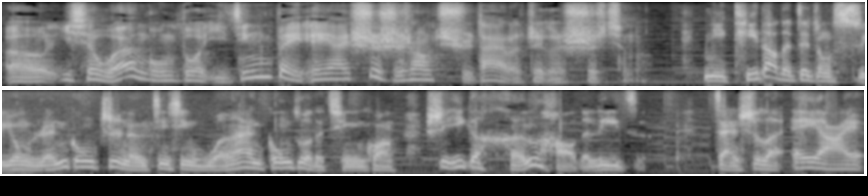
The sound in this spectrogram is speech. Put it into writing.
呃一些文案工作已经被 AI 事实上取代了这个事情呢？你提到的这种使用人工智能进行文案工作的情况，是一个很好的例子。展示了 AI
